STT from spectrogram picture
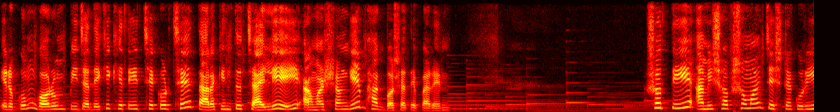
এরকম গরম পিজা দেখে খেতে ইচ্ছে করছে, তারা কিন্তু চাইলেই আমার সঙ্গে ভাগ বসাতে পারেন। সত্যি, আমি সব সময় চেষ্টা করি,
